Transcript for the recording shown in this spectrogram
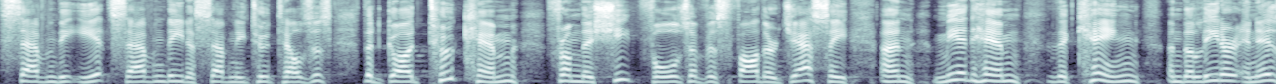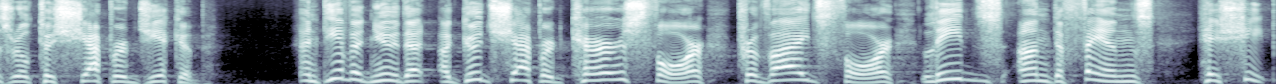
78, 70 to 72 tells us that God took him from the sheepfolds of his father Jesse and made him the king and the leader in Israel to shepherd Jacob. And David knew that a good shepherd cares for, provides for, leads, and defends his sheep.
